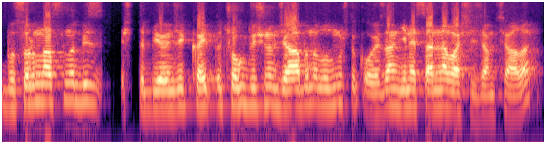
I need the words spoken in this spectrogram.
bu sorunun aslında biz işte bir önceki kayıtta çok düşünüp cevabını bulmuştuk. O yüzden yine seninle başlayacağım Çağlar.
